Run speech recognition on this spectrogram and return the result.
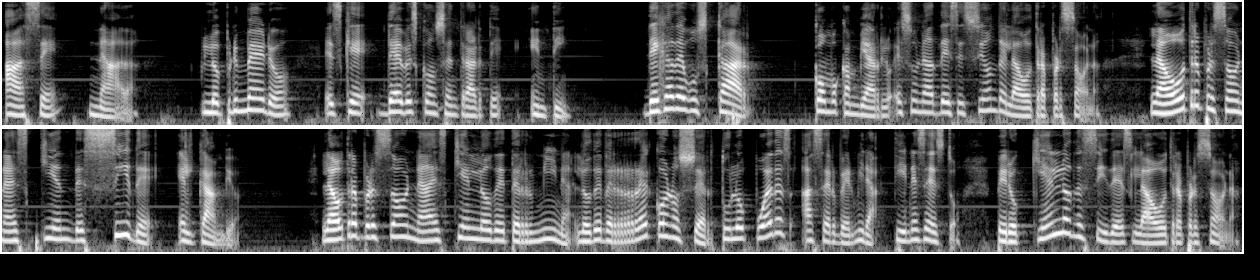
hace nada? Lo primero es que debes concentrarte en ti. Deja de buscar cómo cambiarlo. Es una decisión de la otra persona. La otra persona es quien decide el cambio. La otra persona es quien lo determina, lo debe reconocer. Tú lo puedes hacer ver, mira, tienes esto, pero quien lo decide es la otra persona.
